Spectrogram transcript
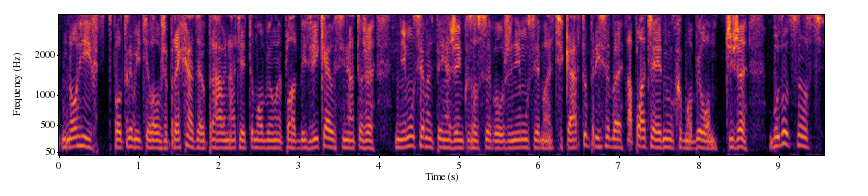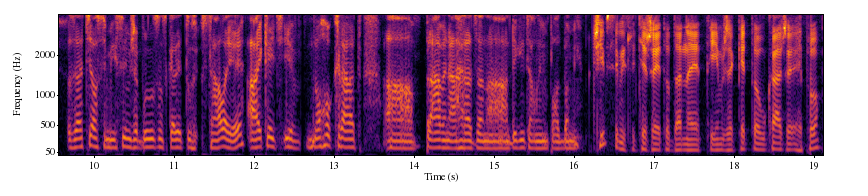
mnohých spotrebiteľov, že prechádzajú práve na tieto mobilné platby, zvykajú si na to, že nemusia mať peňaženku so sebou, že nemusia mať kartu pri sebe a platia jednoducho mobilom. Čiže budúcnosť, zatiaľ si myslím, že budúcnosť, ktorá tu stále je, aj keď je mnohokrát a práve nahradzaná digitálnymi platbami. Čím si myslíte, že je to dané tým, že keď to ukáže Apple,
